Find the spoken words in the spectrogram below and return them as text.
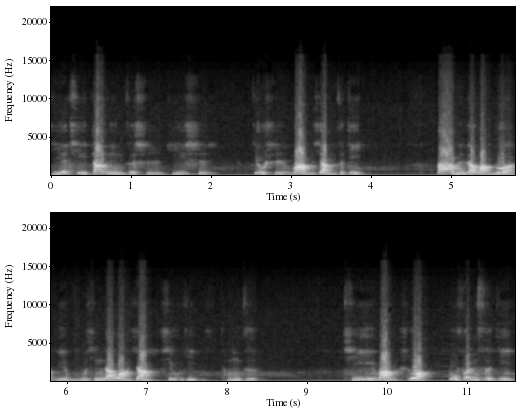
节气当令之时，即使就是旺相之际。八门的旺弱，以五行的旺相修己同之。其意旺弱，不分四季，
